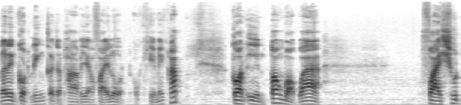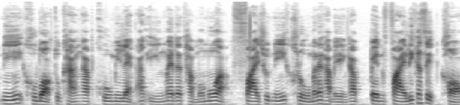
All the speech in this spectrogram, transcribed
นักเรียนกดลิงก์ก็จะพาไปยังไฟล์โหลด โอเคไหมครับ ก่อนอื่นต้องบอกว่า ไฟล์ชุดนี้ครูบอกทุกครั้งครับ ครูมีแหล่งอ้างอิง ไม่ได้ทำมั่วๆไฟล์ชุดนี้ครูไม่ได้ทำเองครับ เป็นไฟล์ลิขสิทธิ์ของ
